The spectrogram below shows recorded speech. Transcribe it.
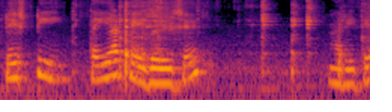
ટેસ્ટી તૈયાર થઈ ગયું છે આ રીતે.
